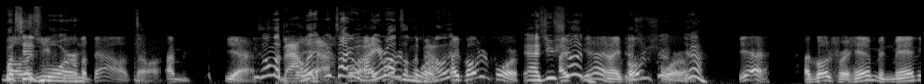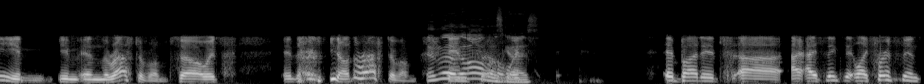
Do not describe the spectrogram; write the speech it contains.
What's well, his war? on the ballot though. I'm yeah. He's on the ballot. Yeah. You're talking Well, about I A-Rod's on the ballot, I voted for him. as you I- should. yeah, and I voted for him. Yeah. Yeah, I voted for him and Manny and and, and the rest of them. So it's and, you know the rest of them. And, And all those guys. It, but it's uh, I, I think that like for instance,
